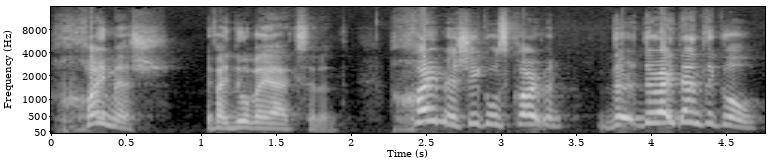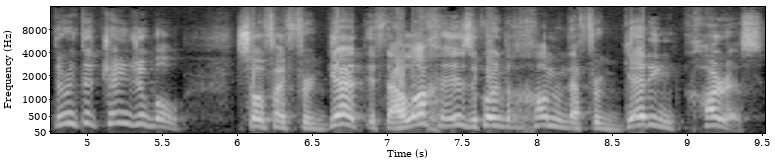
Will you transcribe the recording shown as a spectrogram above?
Chaimish if I do it by accident. Chaimish equals korban. They're, they're identical. They're interchangeable. So if I forget, if the halacha is according to Chachamim that forgetting kares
